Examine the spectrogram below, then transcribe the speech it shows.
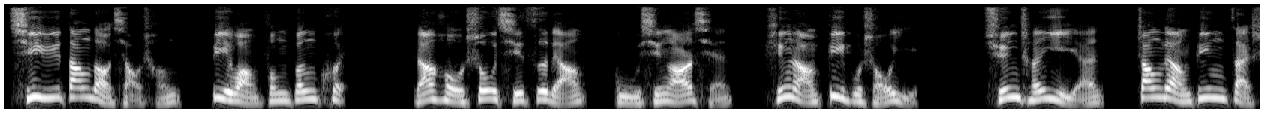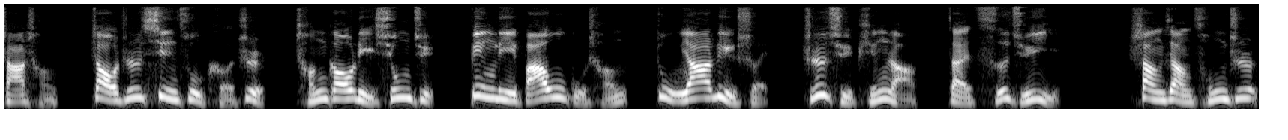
其余当道小城，必望风崩溃。然后收其资粮，鼓行而前，平壤必不守矣。”群臣一言，张亮兵在沙城。赵之信速可至，成高丽凶惧，并力拔五谷城，渡压绿水，直取平壤，在此举矣。上将从之，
